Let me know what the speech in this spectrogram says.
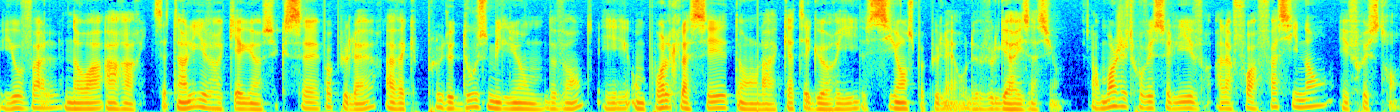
Yuval Noah Harari. C'est un livre qui a eu un succès populaire avec plus de 12 millions de ventes et on pourrait le classer dans la catégorie de science populaire ou de vulgarisation. Alors moi j'ai trouvé ce livre à la fois fascinant et frustrant.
